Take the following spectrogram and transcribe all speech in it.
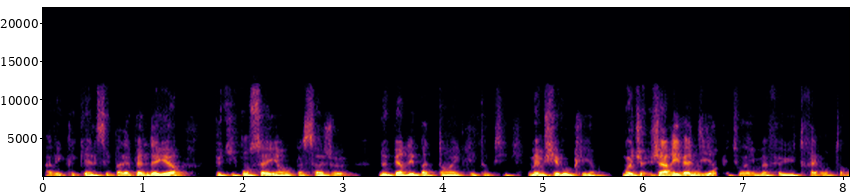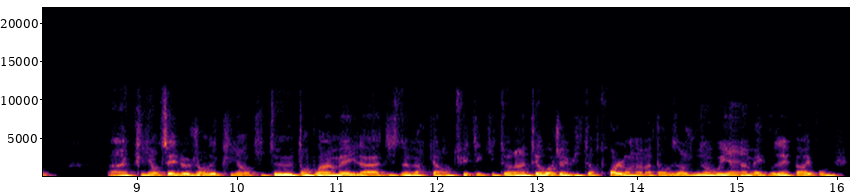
avec lesquels c'est pas la peine. D'ailleurs, petit conseil hein, au passage, euh, ne perdez pas de temps avec les toxiques, même chez vos clients. Moi, j'arrive à mm. dire, tu vois, il m'a fallu très longtemps, un client, tu sais, le genre de client qui te, t'envoie un mail à 19h48 et qui te réinterroge à 8h03 le lendemain matin en disant Je vous ai envoyé un mail, vous n'avez pas répondu.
